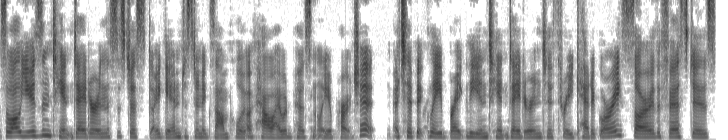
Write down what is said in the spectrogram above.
So I'll use intent data, and this is just, again, just an example of how I would personally approach it. I typically break the intent data into three categories. So the first is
